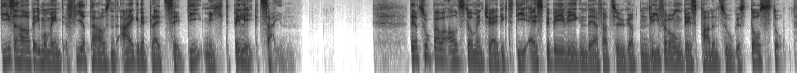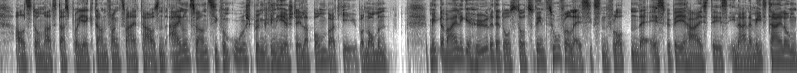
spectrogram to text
Dieser habe im Moment 4000 eigene Plätze, die nicht belegt seien. Der Zugbauer Alstom entschädigt die SBB wegen der verzögerten Lieferung des Pannenzuges Dosto. Alstom hat das Projekt Anfang 2021 vom ursprünglichen Hersteller Bombardier übernommen. Mittlerweile gehöre der Dosto zu den zuverlässigsten Flotten der SBB, heißt es in einer Mitteilung.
